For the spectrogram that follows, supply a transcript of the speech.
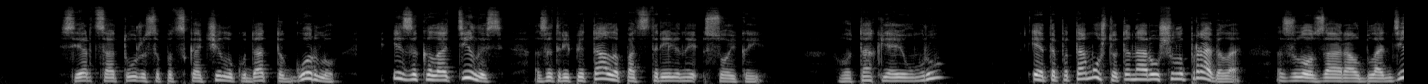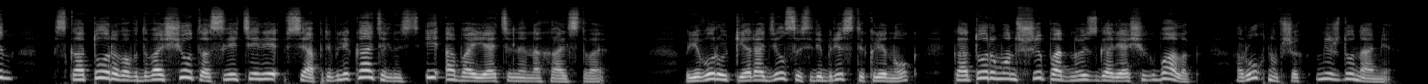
Сердце от ужаса подскочило куда-то к горлу и заколотилось, затрепетала подстреленной сойкой. «Вот так я и умру?» «Это потому, что ты нарушила правила», — зло заорал блондин, с которого в два счета слетели вся привлекательность и обаятельное нахальство. В его руке родился серебристый клинок, которым он шип одну из горящих балок, рухнувших между нами.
